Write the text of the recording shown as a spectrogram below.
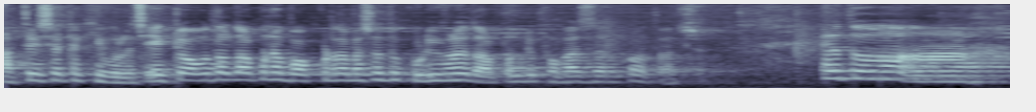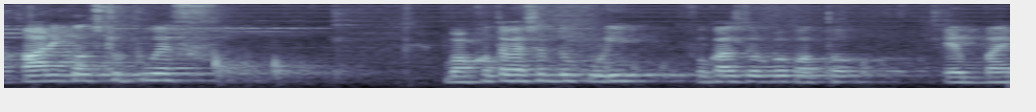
আটত্রিশ এটা কি বলেছে? একটু অবতল দর্পণে বক্রতা ব্যাসার্ধ কুড়ি হলে দর্পণটি ফোকাস দরকার কত আছে। এটা তো R equals to two F বক্রতা ব্যাসার্ধ কুড়ি ফোকাস দৈর্ঘ্য কত? এফ বাই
